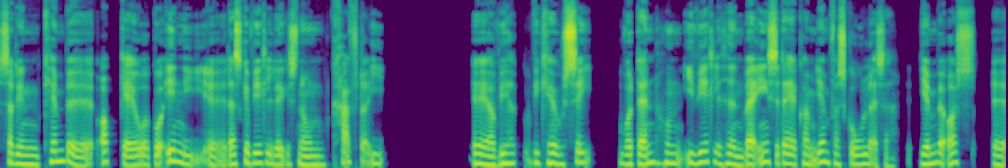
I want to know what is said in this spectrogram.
så er det en kæmpe opgave at gå ind i. Øh, der skal virkelig lægges nogle kræfter i. Øh, og vi, har, vi kan jo se hvordan hun i virkeligheden hver eneste dag er kommet hjem fra skole, altså hjemme ved os, øh,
